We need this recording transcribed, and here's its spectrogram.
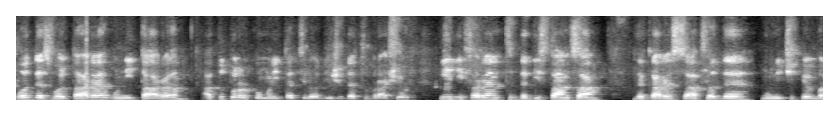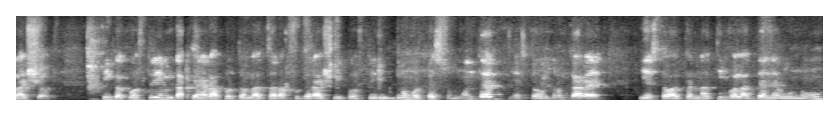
o dezvoltare unitară a tuturor comunităților din județul Brașov, indiferent de distanța de care se află de municipiul Brașov. Fiindcă construim, dacă ne raportăm la țara Fugărașului, construim drumul pe Sumunte, este un drum care este o alternativă la DN1,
